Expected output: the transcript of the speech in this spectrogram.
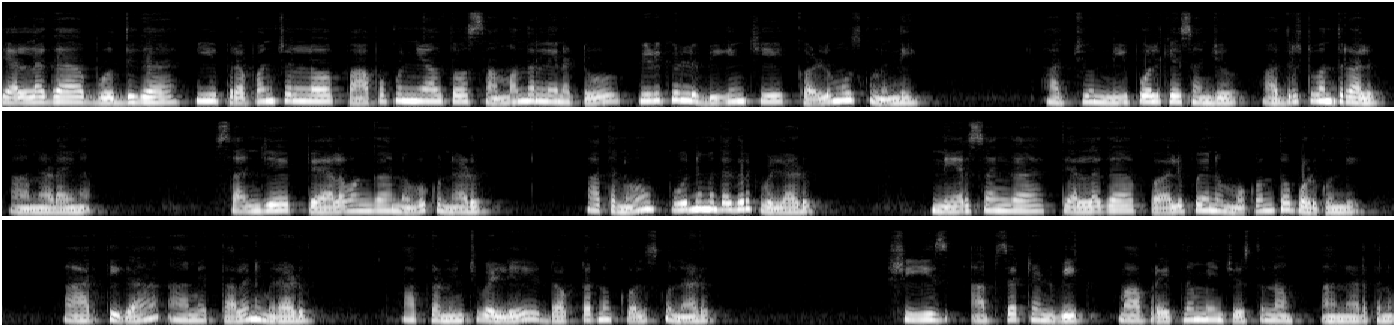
తెల్లగా బొద్దుగా ఈ ప్రపంచంలో పాపపుణ్యాలతో సంబంధం లేనట్టు పిడికిళ్ళు బిగించి కళ్ళు మూసుకునుంది. అచ్చు నీ పోలికే సంజు అదృష్టవంతురాలు అన్నాడాయన. సంజయ్ పేలవంగా నవ్వుకున్నాడు. అతను పూర్ణిమ దగ్గరకు వెళ్ళాడు. నీరసంగా తెల్లగా పాలిపోయిన ముఖంతో పడుకుంది. ఆర్తిగా ఆమె తల నిమిరాడు. అక్కడి నుంచి వెళ్ళి డాక్టర్ను కలుసుకున్నాడు. షీఈ్ అప్సెట్ అండ్ వీక్ మా ప్రయత్నం మేం చేస్తున్నాం అన్నాడతను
